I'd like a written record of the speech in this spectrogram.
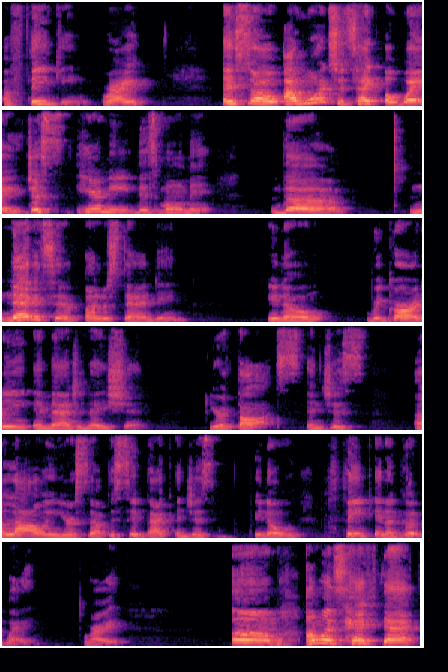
of thinking, right? And so I want to take away, just hear me this moment, the negative understanding, you know, regarding imagination, your thoughts, and just allowing yourself to sit back and just, you know, think in a good way, right? Um, I'm gonna take that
